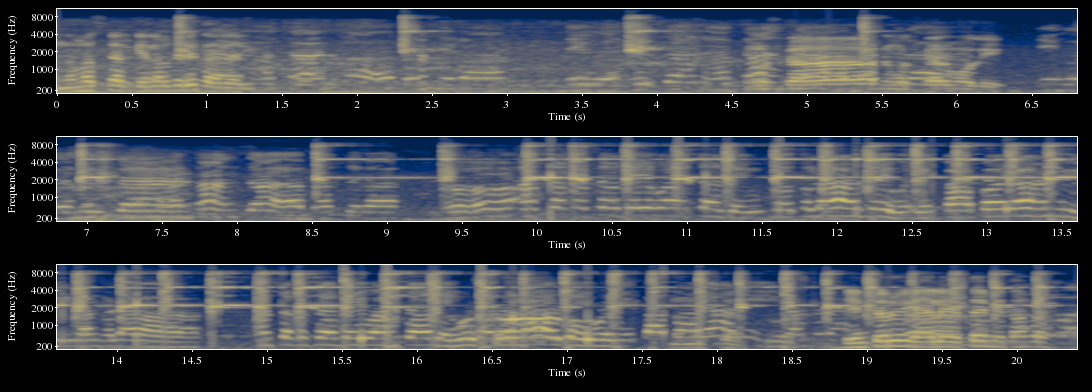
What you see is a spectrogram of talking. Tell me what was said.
नमस्कार. केला तरी चालेल. नमस्कार नमस्कार मौली. नमस्कार कसा देवाचा लंगडा. कसा देवाचा इंटरव्ह्यू घ्यायला येत आहे मी थांबा.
